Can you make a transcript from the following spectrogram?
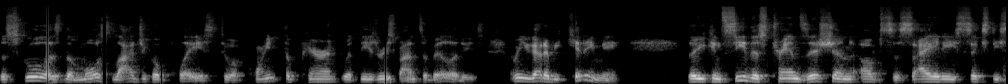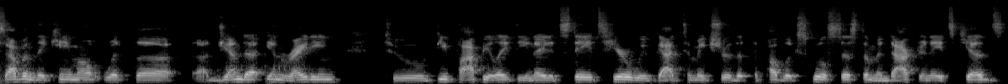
The school is the most logical place to acquaint the parent with these responsibilities. I mean, you got to be kidding me. So you can see this transition of society. 67, they came out with the agenda in writing to depopulate the United States. Here, we've got to make sure that the public school system indoctrinates kids,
